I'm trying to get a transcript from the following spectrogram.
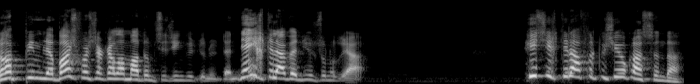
Rabbimle baş başa kalamadım sizin yüzünüzden. Ne ihtilaf ediyorsunuz ya? Hiç ihtilaflık bir şey yok aslında.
